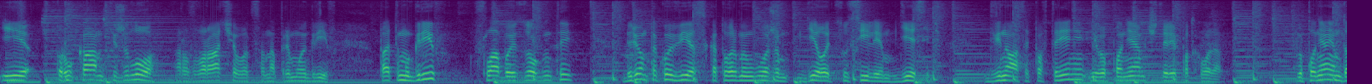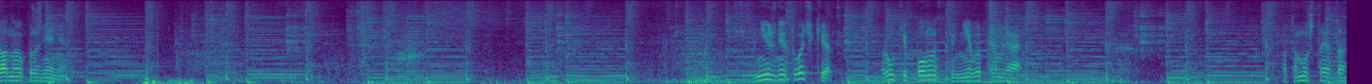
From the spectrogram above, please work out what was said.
И рукам тяжело разворачиваться на прямой гриф. Поэтому гриф слабо изогнутый. Берем такой вес, который мы можем делать с усилием 10-12 повторений и выполняем 4 подхода. Выполняем данное упражнение. В нижней точке руки полностью не выпрямляем. Потому что это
